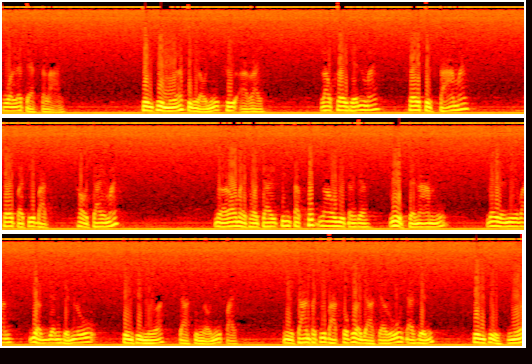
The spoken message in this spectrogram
ปรวนและแตกสลาย สิ่งที่เหนือสิ่งเหล่านี้คืออะไร เราเคยเห็นไหม เคยศึกษาไหม เคยปฏิบัติเข้าใจไหม เมื่อเราไม่เข้าใจจึงตะคุบเงาอยู่ตั้งแต่รูปแต่นามนี้เลยมีวันเยือกเย็นเห็นรู้สิ่งที่เหนือจากสิ่งเหล่านี้ไปมีการปฏิบัติก็เพื่ออยากจะรู้จะเห็นสิ่งที่เหนือ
